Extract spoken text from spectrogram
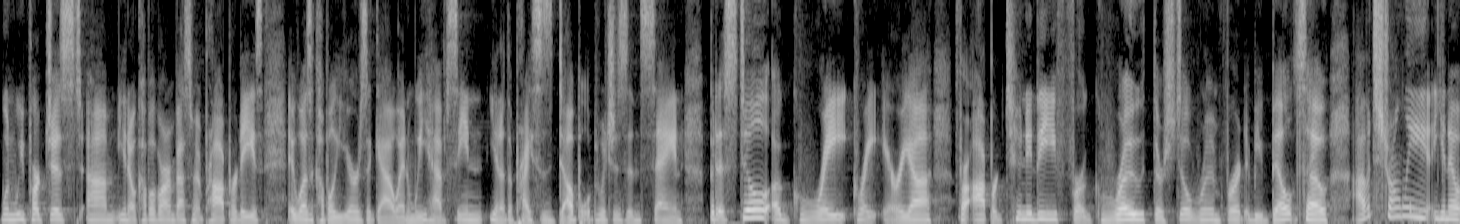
when we purchased, um, you know, a couple of our investment properties, it was a couple years ago, and we have seen, you know, the prices doubled, which is insane. But it's still a great, great area for opportunity for growth. There's still room for it to be built. So I would strongly, you know,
